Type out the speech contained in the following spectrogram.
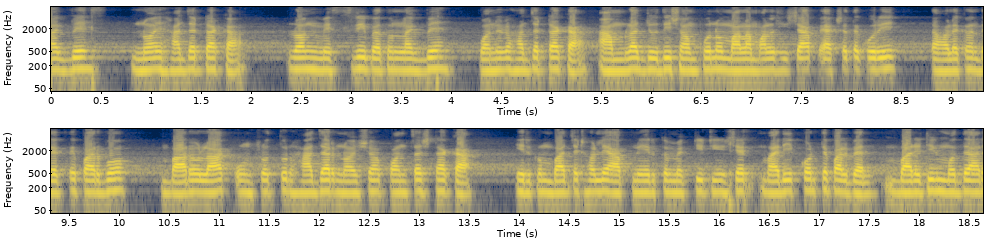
লাগবে নয় হাজার টাকা। রং মিস্ত্রি বেতন লাগবে পনেরো হাজার টাকা। আমরা যদি সম্পূর্ণ মালামাল হিসাব একসাথে করি, তাহলে এখানে দেখতে পারব বারো লাখ উনসত্তর হাজার নয়শো পঞ্চাশ টাকা। এরকম বাজেট হলে আপনি এরকম একটি টিন শেড বাড়ি করতে পারবেন। বাড়িটির মধ্যে আর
